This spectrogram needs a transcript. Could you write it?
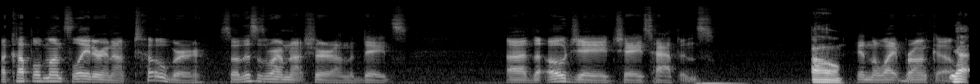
a couple months later in October, so this is where I'm not sure on the dates, uh, the OJ chase happens Oh, in the white Bronco. Yeah.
